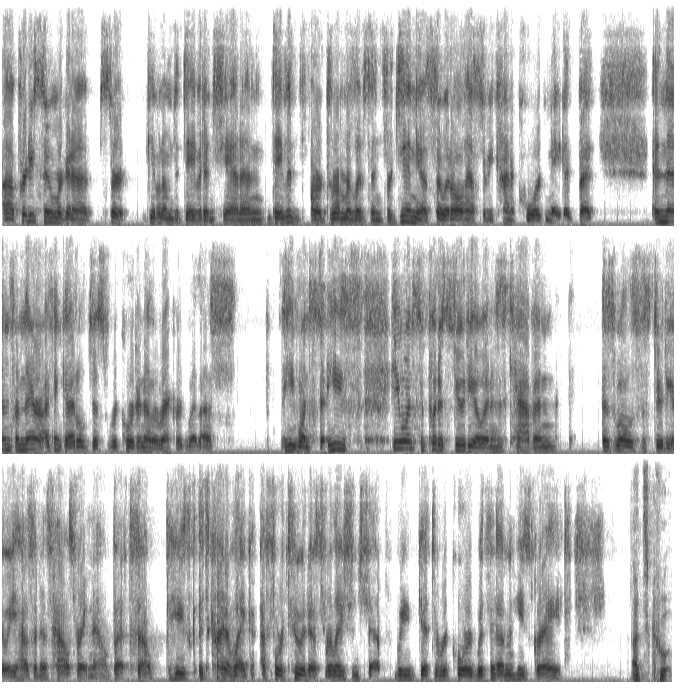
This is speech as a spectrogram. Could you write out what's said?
uh, pretty soon we're going to start giving them to David and Shannon. David, our drummer, lives in Virginia, so it all has to be kind of coordinated. But, and then from there, I think Ed'll just record another record with us he wants to he's he wants to put a studio in his cabin as well as the studio he has in his house right now but so he's it's kind of like a fortuitous relationship. We get to record with him and he's great That's cool.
